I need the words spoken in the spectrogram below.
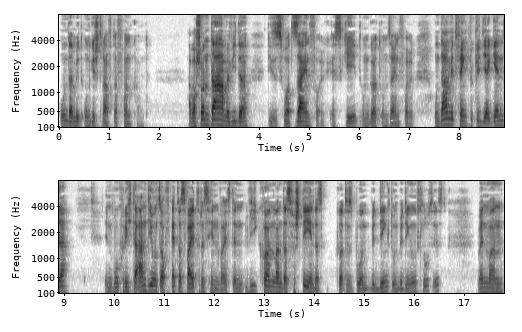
und damit ungestraft davonkommt. Aber schon da haben wir wieder dieses Wort sein Volk. Es geht um Gott und sein Volk. Und damit fängt wirklich die Agenda im Buch Richter an, die uns auf etwas weiteres hinweist. Denn wie kann man das verstehen, dass Gottes Bund bedingt und bedingungslos ist, wenn man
